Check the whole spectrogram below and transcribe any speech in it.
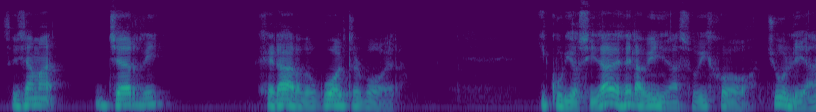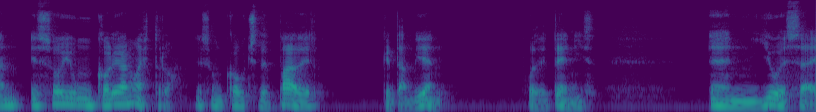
se llama Jerry Gerardo Walter Boer. Y curiosidades de la vida, su hijo Julian es hoy un colega nuestro, es un coach de pádel, que también fue de tenis, en USA,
